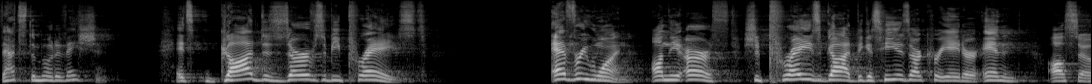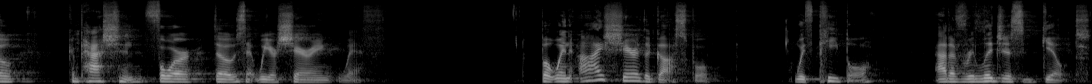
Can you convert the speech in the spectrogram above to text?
That's the motivation. It's God deserves to be praised. Everyone on the earth should praise God because He is our creator and also compassion for those that we are sharing with. But when I share the gospel with people out of religious guilt,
